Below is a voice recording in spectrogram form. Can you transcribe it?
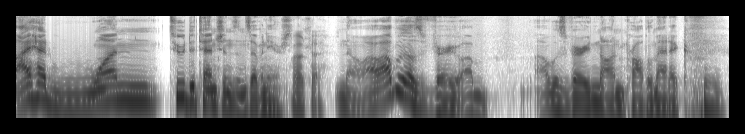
I had one two detentions in seven years. Okay. No, I, I was very I, I was very non-problematic.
